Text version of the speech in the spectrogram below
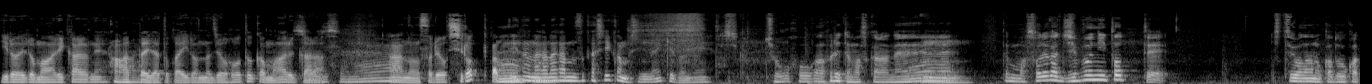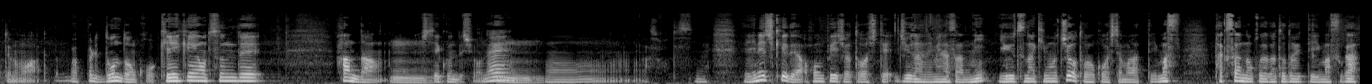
いろいろ周りからね、はいあったりだとか、いろんな情報とかもあるから、ね。あの、それをしろとかっていうのはなかなか難しいかもしれないけどね。確かに情報が溢れてますからうね。ん。でもまあそれが自分にとって必要なのかどうかっていうのは、やっぱりどんどんこう経験を積んで判断していくんでしょうね。うん。うんそうですね。NHK ではホームページを通して10代の皆さんに憂鬱な気持ちを投稿してもらっています。たくさんの声が届いていますが、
